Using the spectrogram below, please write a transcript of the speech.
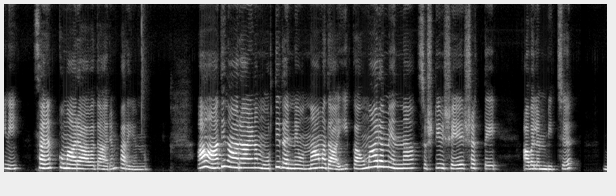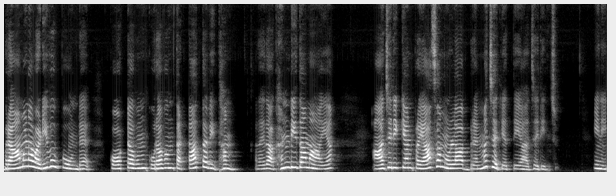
ഇനി സനത്കുമാരാവതാരം പറയുന്നു. ആ ആദിനാരായണ മൂർത്തി തന്നെ ഒന്നാമതായി കൗമാരം എന്ന സൃഷ്ടിവിശേഷത്തെ അവലംബിച്ച് ബ്രാഹ്മണ വടിവ് പൂണ്ട് കോട്ടവും കുറവും തട്ടാത്ത വിധം അതായത് അഖണ്ഡിതമായ ആചരിക്കാൻ പ്രയാസമുള്ള ബ്രഹ്മചര്യത്തെ ആചരിച്ചു. ഇനി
